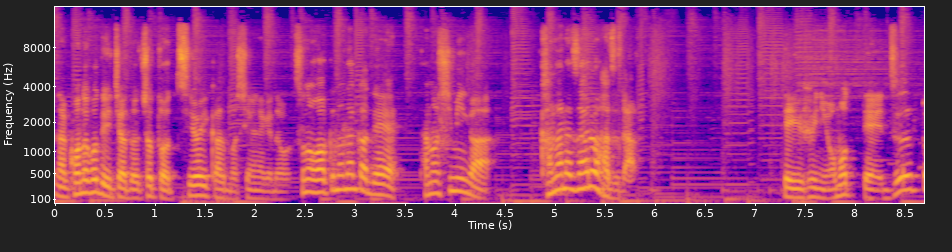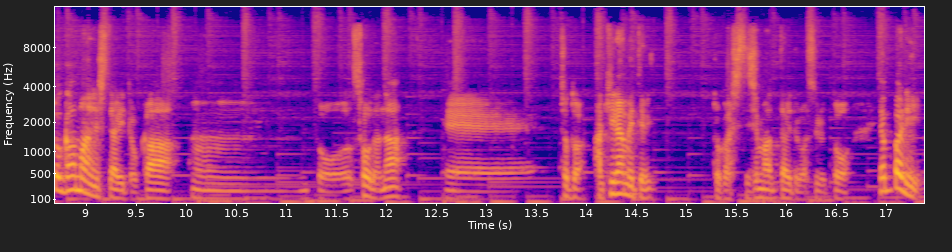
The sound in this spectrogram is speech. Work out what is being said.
なこんなこと言っちゃうとちょっと強いかもしれないけど、その枠の中で楽しみが必ずあるはずだ。っていうふうに思って、ずっと我慢したりとか、うんと、そうだな、えー、ちょっと諦めてとかしてしまったりとかすると、やっぱり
